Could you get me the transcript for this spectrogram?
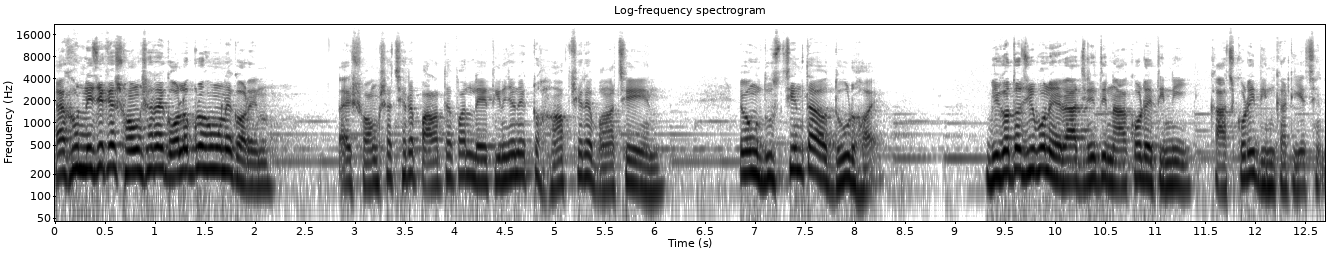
এখন নিজেকে সংসারের গলগ্রহ মনে করেন। তাই সংসার ছেড়ে পালাতে পারলে তিনি যেন একটু হাঁপ ছেড়ে বাঁচেন এবং দুশ্চিন্তাও দূর হয়। বিগত জীবনে রাজনীতি না করে তিনি কাজ করেই দিন কাটিয়েছেন।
